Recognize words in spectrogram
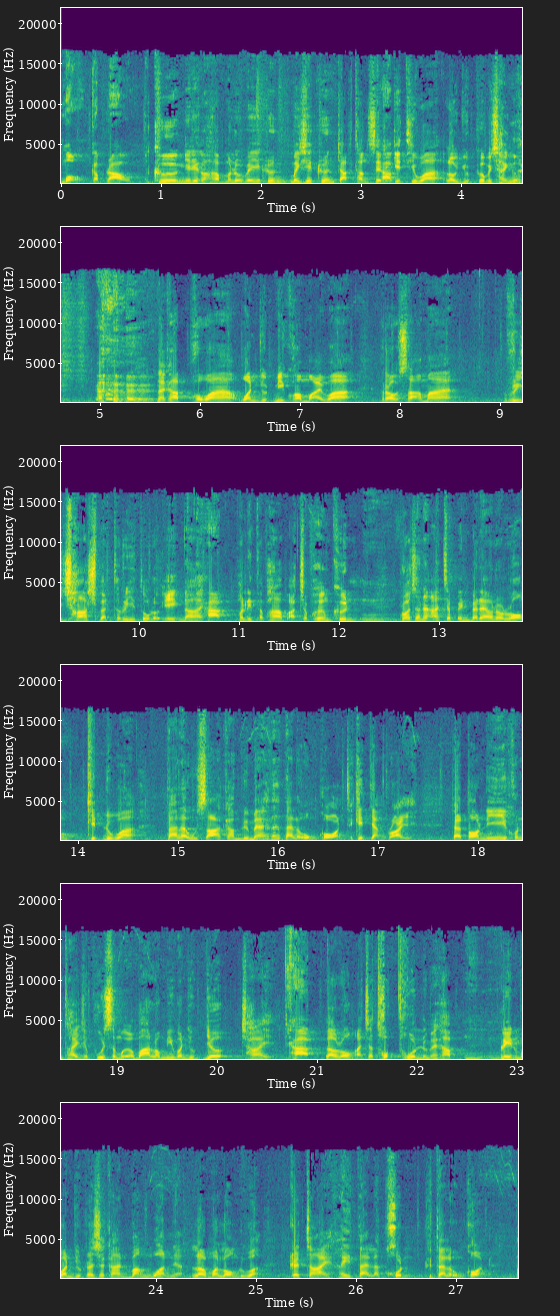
เหมาะกับเรา คืออย่างนี้ดีกว่าครับมนุษย์ไม่ใช่เครื่องไม่ใช่เครื่องจักรทางเศรษฐกิจที่ว่าเราหยุดเพื่อไปใช้เงินนะครับเพราะว่าวันหยุดมีความหมายว่าเราสามารถ recharge แบตเตอรี่ตัวเราเองได้ครับผลิตภาพอาจจะเพิ่มขึ้นอืมเพราะฉะนั้นอาจจะเป็นไปได้เราลองคิดดูว่าแต่ละอุตสาหกรรมหรือแม้กระทั่งแต่ละองค์กรจะคิดอย่างไร แต่ตอนนี้คนไทยจะพูดเสมอบ้านเรามีวันหยุดเยอะใช่ครับเราลองอาจจะทบทวนดูไหมครับ เปลี่ยนวันหยุดราชการบางวันเนี่ยแล้วมาลองดูว่ากระจายให้แต่ละคนหรือแต่ละองค์กรไป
